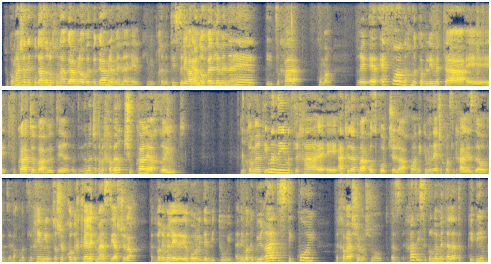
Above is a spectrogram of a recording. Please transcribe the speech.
עכשיו, כמובן שהנקודה הזו נכונה גם לעובד וגם למנהל, כי מבחינתי שיחה. בין עובד למנהל, היא צריכה, כלומר, הרי איפה אנחנו מקבלים את התפוקה הטובה ביותר? אני תמיד אומרת שאתה מחבר תשוקה לאחריות. נכון. זאת אומרת, אם אני מצליחה, את יודעת מה החוזקות שלך, או אני כמנהל שלך מצליחה לזהות את זה, ואנחנו מצליחים למצוא שלפחות בחלק מהעשייה שלך, הדברים האלה יבואו לידי ביטוי, אני מגבירה את הסיכוי לחוויה של משמעות. אז אחד זה הסתכלות באמת על התפקידים,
